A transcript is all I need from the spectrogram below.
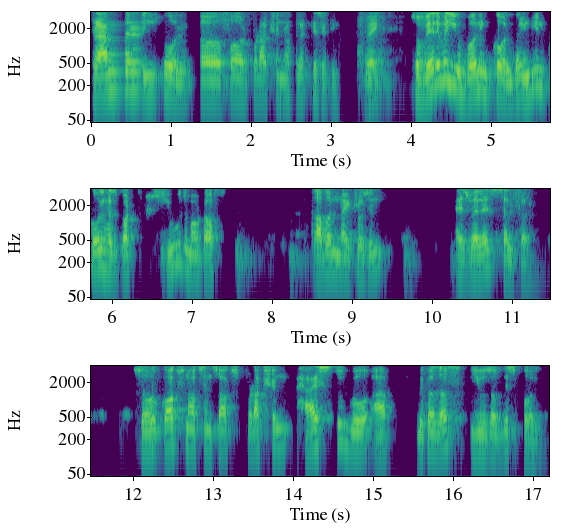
primarily coal uh, for production of electricity, right? So wherever you're burning coal, the Indian coal has got huge amount of carbon, nitrogen, as well as sulfur. So COX, NOx, and SOx production has to go up because of use of this coal.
